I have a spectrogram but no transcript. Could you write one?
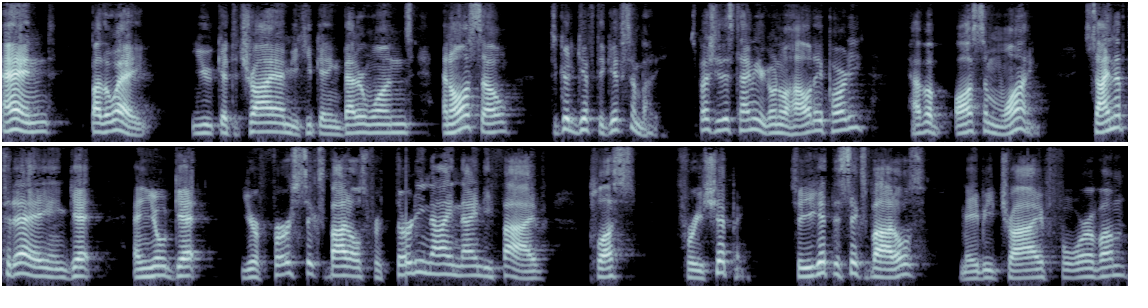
And by the way, you get to try them, you keep getting better ones. And also, it's a good gift to give somebody, especially this time year going to a holiday party. Have an awesome wine. Sign up today and get, and you'll get your first six bottles for $39.95 plus free shipping. So you get the six bottles, maybe try four of them,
